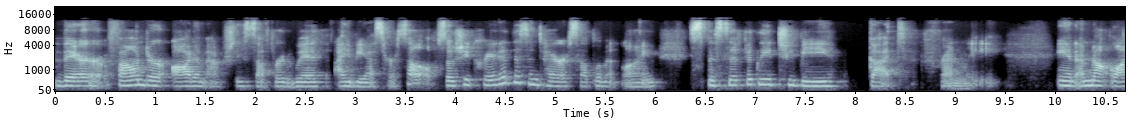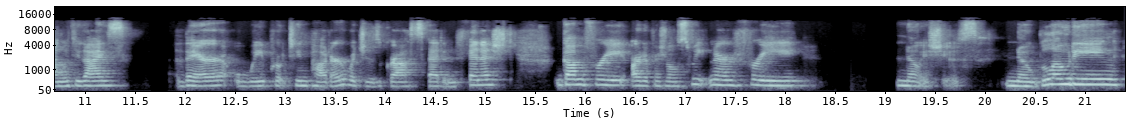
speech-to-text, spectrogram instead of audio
Their founder, Autumn, actually suffered with IBS herself. So she created this entire supplement line specifically to be gut friendly. And I'm not lying with you guys, their whey protein powder, which is grass fed and finished, gum free, artificial sweetener free, no issues. No bloating,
